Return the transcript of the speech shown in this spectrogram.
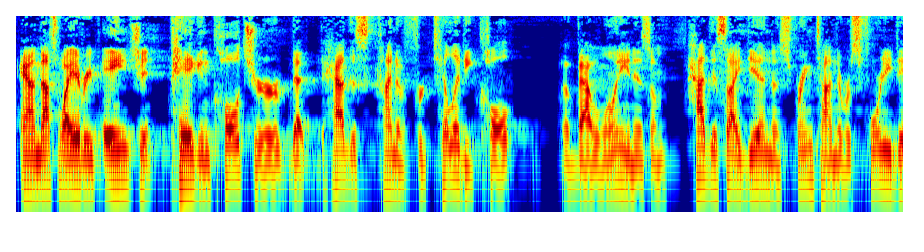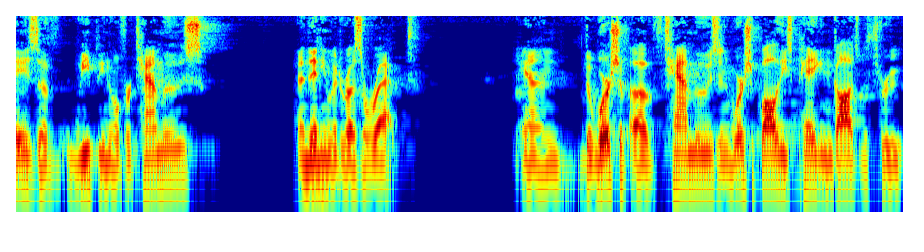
And that's why every ancient pagan culture that had this kind of fertility cult of Babylonianism had this idea in the springtime. There was 40 days of weeping over Tammuz. and then he would resurrect. And the worship of Tammuz and worship all these pagan gods was through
